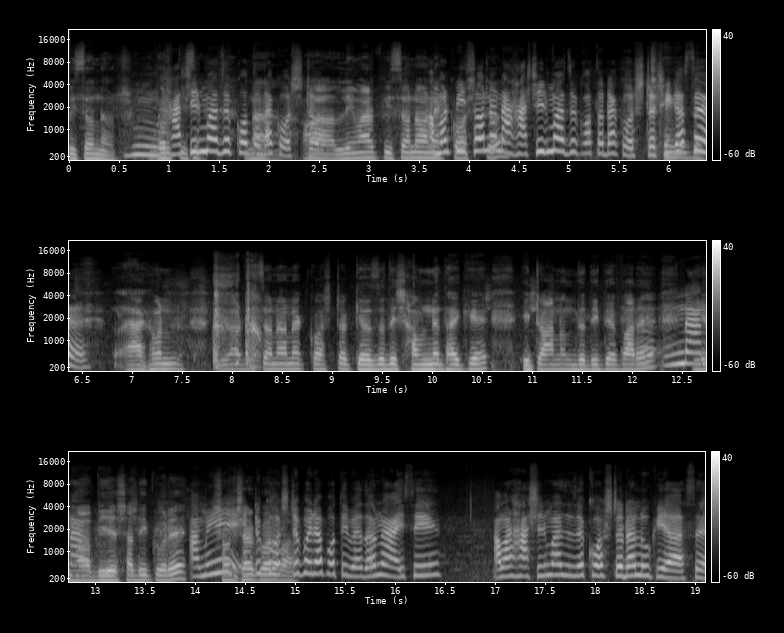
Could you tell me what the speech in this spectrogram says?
পিছনে ওর। হুম, ওর হাসির মাঝে কতটা কষ্ট? লিমার পিছনে অনেক আমার পিছনে না হাসির মাঝে কতটা কষ্ট ঠিক আছে? এখন লিমার পিছনে অনেক কষ্ট কেউ যদি সামনে থাকে একটু আনন্দ দিতে পারে। লিমা। বিয়ে শাদী করে আমি একটু কষ্ট পড়া প্রতিবেদনে আইছি আমার হাসির মাঝে যে কষ্টটা লুকিয়ে আছে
